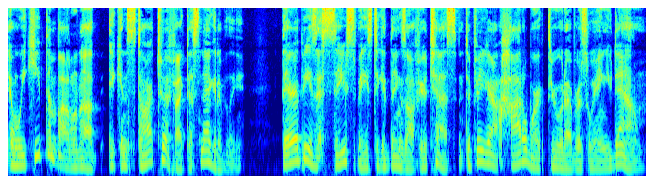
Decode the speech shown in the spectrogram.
And we keep them bottled up, it can start to affect us negatively. Therapy is a safe space to get things off your chest and to figure out how to work through whatever's weighing you down.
